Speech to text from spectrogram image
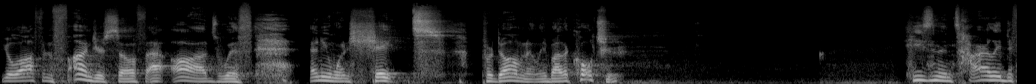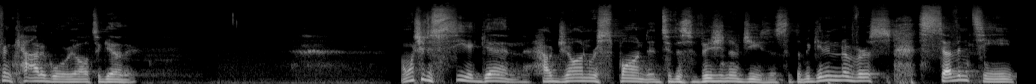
you'll often find yourself at odds with anyone shaped predominantly by the culture. He's an entirely different category altogether. I want you to see again how John responded to this vision of Jesus. At the beginning of verse 17,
